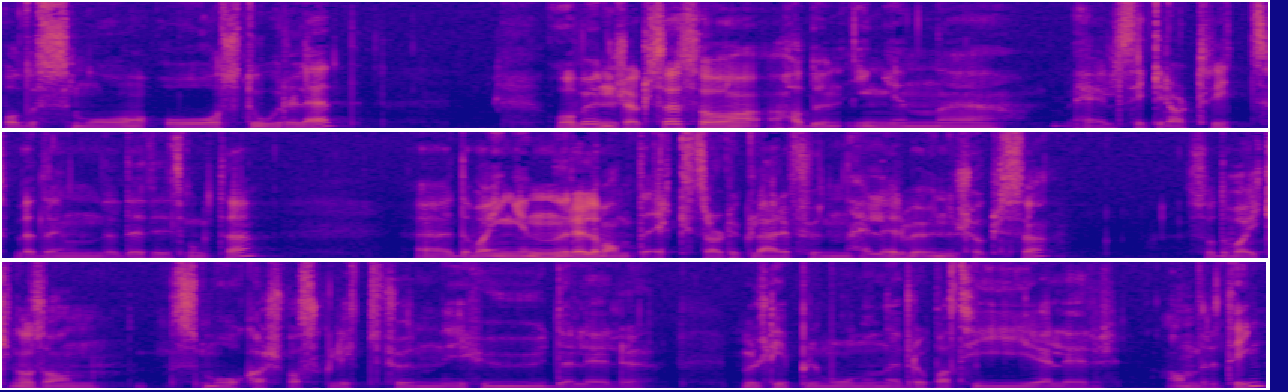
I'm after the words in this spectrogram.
både små og store ledd. Og ved undersøkelse så hadde hun ingen eh, helt sikker artritt ved den, det tidspunktet. Eh, Det var ingen relevante ekstraartikulære funn heller ved undersøkelse. Så det var ikke noe sånn småkarsvaskulittfunn i hud eller multiple mononevropati eller andre ting.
